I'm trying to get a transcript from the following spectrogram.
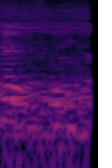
intelligence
